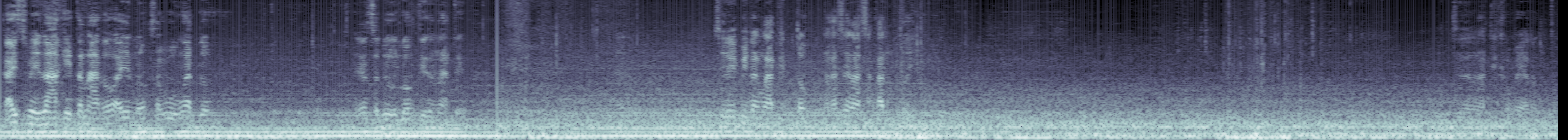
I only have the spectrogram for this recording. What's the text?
Guys, may nakita na ako. Ayun no, sa bungad no. Ayun sa dulo, tingnan natin. Silipin lang natin to kasi nasa kanto eh. Tingnan natin kung meron to.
